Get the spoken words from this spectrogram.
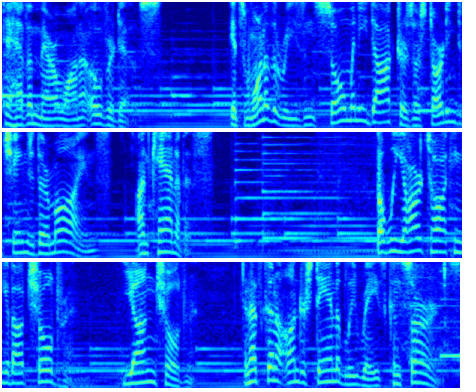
to have a marijuana overdose. It's one of the reasons so many doctors are starting to change their minds on cannabis. But we are talking about children, young children, and that's going to understandably raise concerns.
